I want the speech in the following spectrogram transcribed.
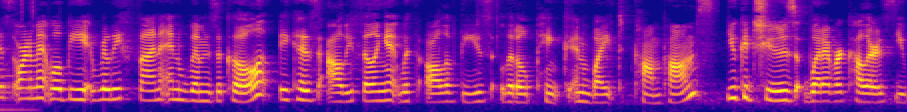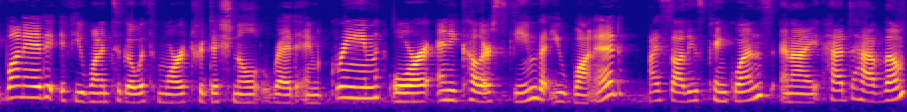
This ornament will be really fun and whimsical because I'll be filling it with all of these little pink and white pom-poms. You could choose whatever colors you wanted if you wanted to go with more traditional red and green or any color scheme that you wanted. I saw these pink ones and I had to have them.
